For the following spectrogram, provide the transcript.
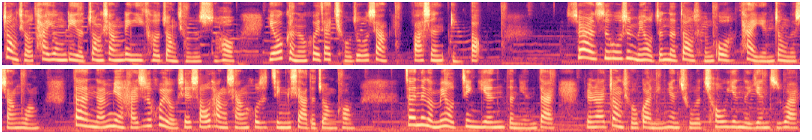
撞球太用力的撞向另一颗撞球的时候，也有可能会在球桌上发生引爆。虽然似乎是没有真的造成过太严重的伤亡，但难免还是会有些烧烫伤或是惊吓的状况。在那个没有禁烟的年代，原来撞球馆里面除了抽烟的烟之外，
